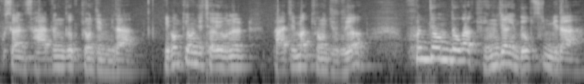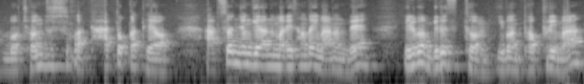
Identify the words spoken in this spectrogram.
국산 4등급 경주입니다. 이번 경주 저희 오늘 마지막 경주고요. 혼종도가 굉장히 높습니다. 뭐 전두수가 다 똑같아요. 앞선 전개하는 말이 상당히 많은데 1번 미르스톰, 2번 더프리마,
